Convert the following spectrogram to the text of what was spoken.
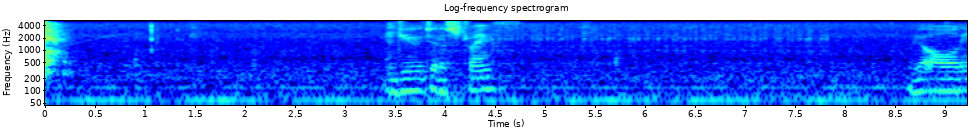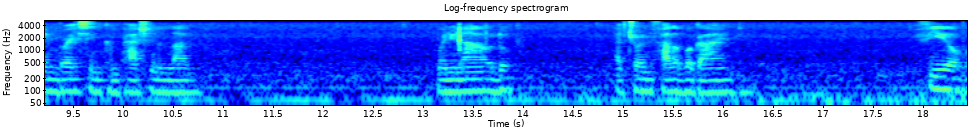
And due to the strength of your all embracing compassion and love, when you now look at your infallible guide, feel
